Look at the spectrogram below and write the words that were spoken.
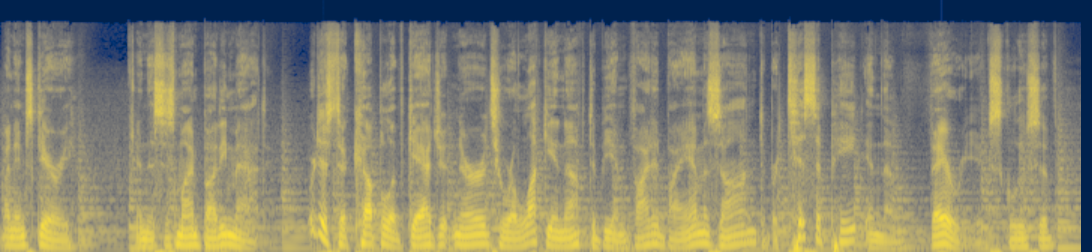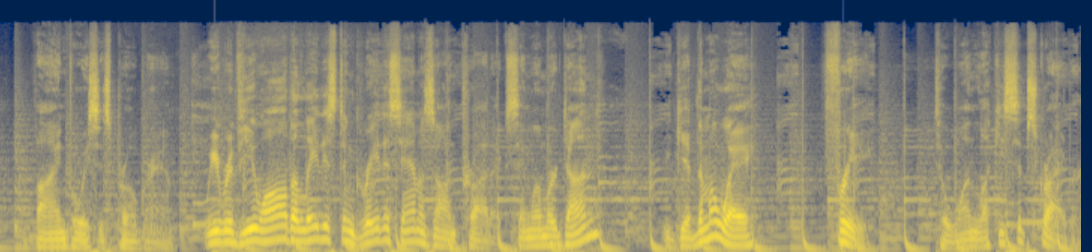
my name's Gary, and this is my buddy Matt. We're just a couple of gadget nerds who are lucky enough to be invited by Amazon to participate in the very exclusive Vine Voices program. We review all the latest and greatest Amazon products, and when we're done, we give them away free to one lucky subscriber.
